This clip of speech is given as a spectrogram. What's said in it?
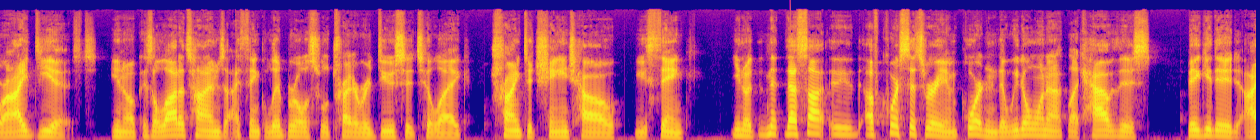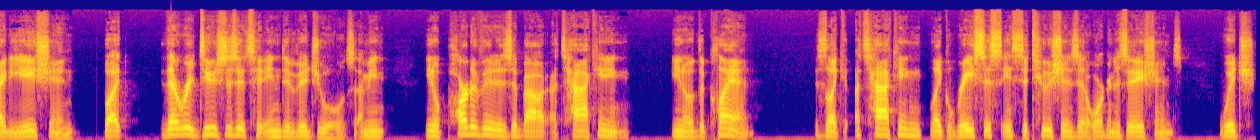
or ideas, you know, because a lot of times I think liberals will try to reduce it to like trying to change how you think. You know, that's not, uh, of course, that's very important that we don't want to like have this bigoted ideation, but that reduces it to individuals. I mean, you know, part of it is about attacking, you know, the Klan. It's like attacking like racist institutions and organizations, which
